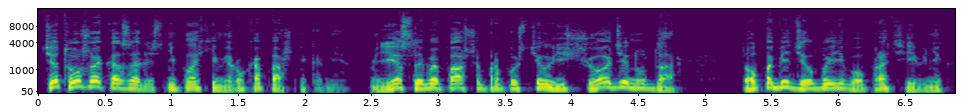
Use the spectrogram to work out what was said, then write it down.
Те тоже оказались неплохими рукопашниками. Если бы Паша пропустил еще один удар, то победил бы его противник,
